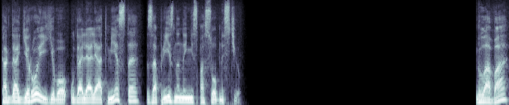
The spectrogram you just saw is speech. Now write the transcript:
когда герои его удаляли от места за признанной неспособностью. Глава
